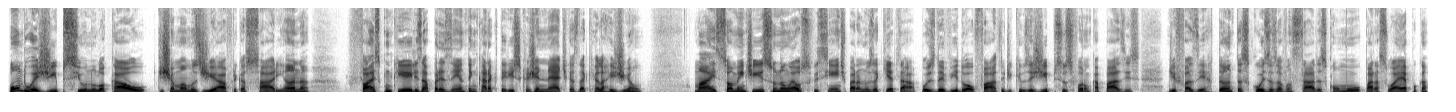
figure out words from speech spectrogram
Pondo o egípcio no local que chamamos de África saariana, faz com que eles apresentem características genéticas daquela região. Mas somente isso não é o suficiente para nos aquietar, pois, devido ao fato de que os egípcios foram capazes de fazer tantas coisas avançadas como para sua época,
